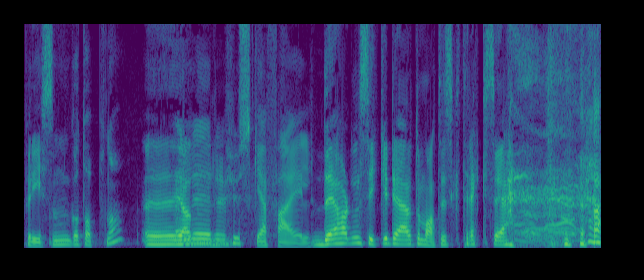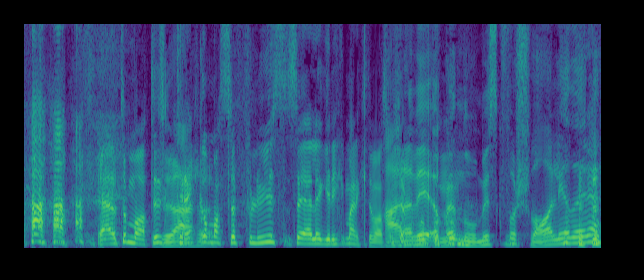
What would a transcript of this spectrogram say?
Prisen gått opp nå? Eh, ja, Eller husker jeg feil? det har den sikkert. Jeg er automatisk trekk, så jeg Jeg er automatisk er trekk og masse flus, så jeg legger ikke merke til hva som Her skjer er på vi økonomisk min. forsvarlige, dere.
